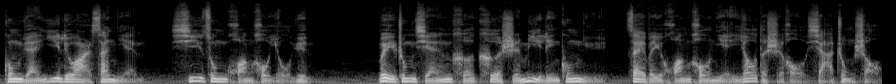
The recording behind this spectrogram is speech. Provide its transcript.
公元一六二三年，熹宗皇后有孕，魏忠贤和客氏密令宫女在为皇后捻腰的时候下重手，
